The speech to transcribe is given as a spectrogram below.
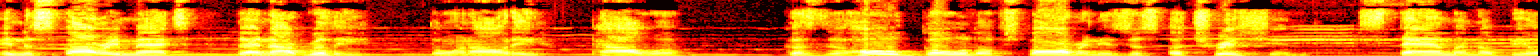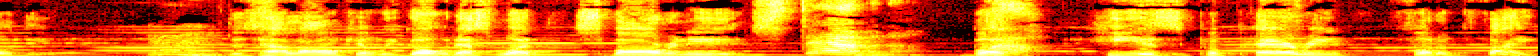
in the sparring match, they're not really throwing all their power because the whole goal of sparring is just attrition, stamina building. Mm. Just how long can we go? That's what sparring is. Stamina. But wow. he is preparing for the fight.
